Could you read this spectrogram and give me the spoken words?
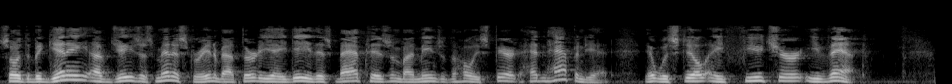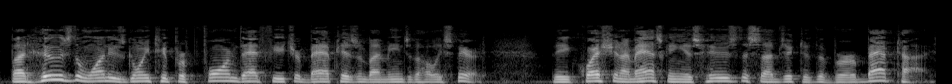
So at the beginning of Jesus' ministry in about 30 AD, this baptism by means of the Holy Spirit hadn't happened yet. It was still a future event. But who's the one who's going to perform that future baptism by means of the Holy Spirit? The question I'm asking is who's the subject of the verb baptize?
